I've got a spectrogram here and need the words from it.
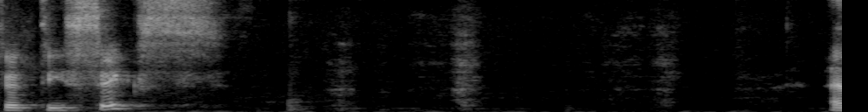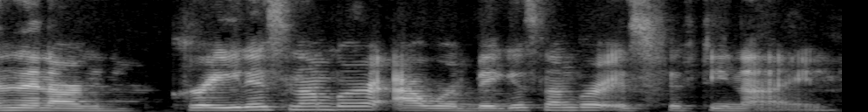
56. And then our greatest number, our biggest number is 59.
